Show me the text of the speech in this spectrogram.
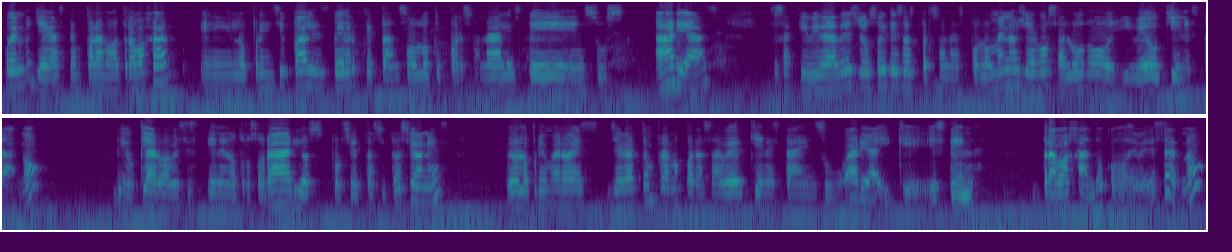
bueno, llegas temprano a trabajar, eh, lo principal es ver que tan solo tu personal esté en sus áreas, sus actividades. Yo soy de esas personas, por lo menos llego, saludo y veo quién está, ¿no? Digo, claro, a veces tienen otros horarios por ciertas situaciones, pero lo primero es llegar temprano para saber quién está en su área y que estén trabajando como debe de ser, ¿no?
